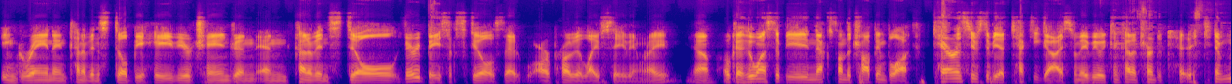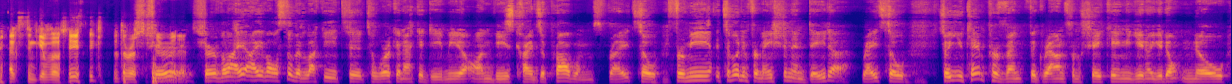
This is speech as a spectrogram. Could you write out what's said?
ingrain and kind of instill behavior change and, and kind of instill very basic skills that are probably life saving, right? Yeah. Okay. Who wants to be next on the chopping block? Teron seems to be a techie guy, so maybe we can kind of turn to Tim next and give, a, give the rest sure, of the Sure. Well, I, I've also been lucky to, to work in academia on these kinds of problems, right? So for me, it's about information and data, right? So so you can't prevent the ground from shaking. You know, you don't know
